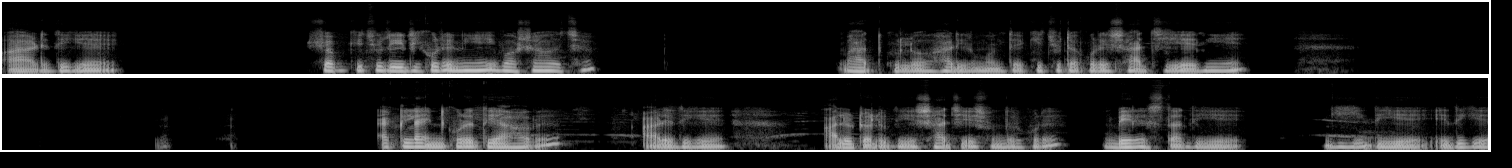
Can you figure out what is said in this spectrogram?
আর এদিকে সব কিছু রেডি করে নিয়েই বসা হয়েছে। ভাতগুলো হাঁড়ির মধ্যে কিছুটা করে সাজিয়ে নিয়ে এক লাইন করে দেয়া হবে। আর এদিকে আলু টালু দিয়ে সাজিয়ে সুন্দর করে বেরেস্তা দিয়ে, ঘি দিয়ে, এদিকে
